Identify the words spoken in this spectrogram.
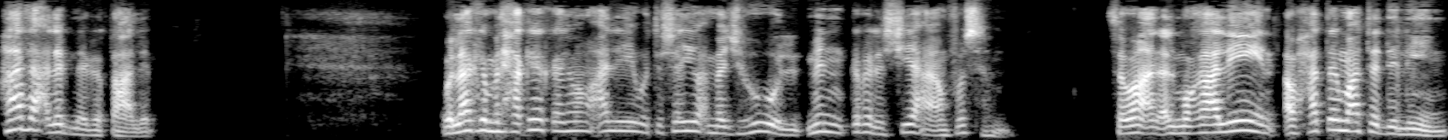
هذا علي بن أبي طالب. ولكن بالحقيقة الإمام علي والتشيع مجهول من قبل الشيعة أنفسهم سواء المغالين أو حتى المعتدلين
